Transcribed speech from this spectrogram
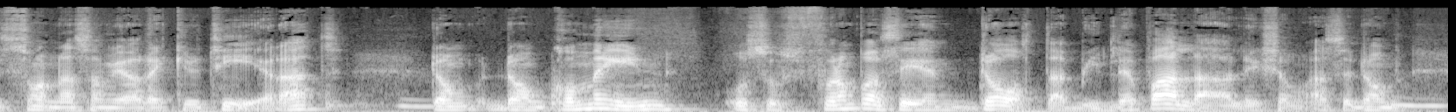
sådana som vi har rekryterat. Mm. De, de kommer in och så får de bara se en databilder på alla. Liksom. Alltså de, mm.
